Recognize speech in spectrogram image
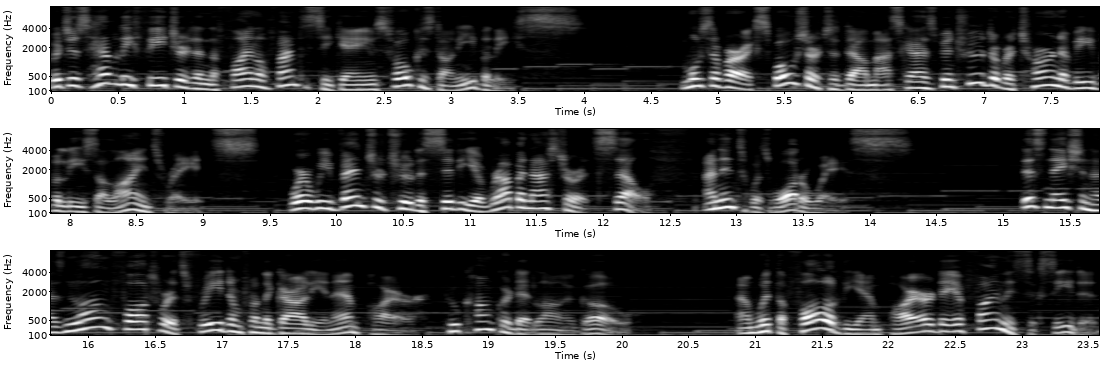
which is heavily featured in the Final Fantasy games focused on Ivalice. Most of our exposure to Dalmasca has been through the return of Ivalice Alliance raids, where we ventured through the city of Rabanastre itself and into its waterways. This nation has long fought for its freedom from the Garlean Empire, who conquered it long ago. And with the fall of the Empire, they have finally succeeded.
